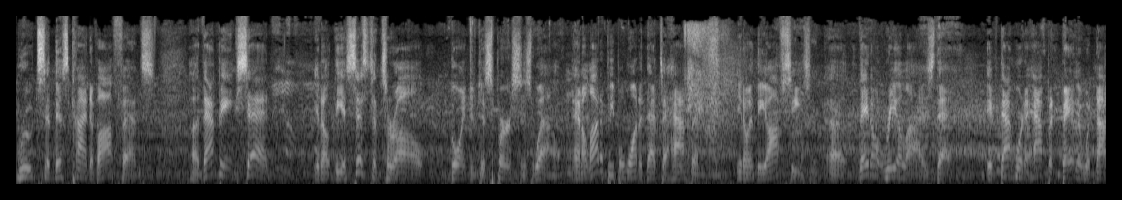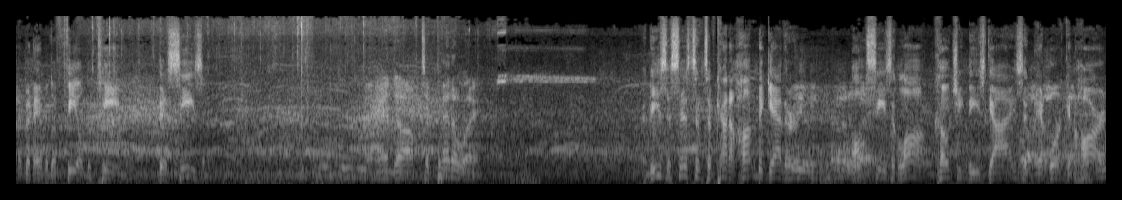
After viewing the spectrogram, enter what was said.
roots in this kind of offense. Uh, that being said, you know, the assistants are all going to disperse as well. And a lot of people wanted that to happen, you know, in the offseason. Uh, they don't realize that if that were to happen, Baylor would not have been able to field a team this season. Hand off to Pettaway. And these assistants have kind of hung together all season long, coaching these guys and, and, working hard,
